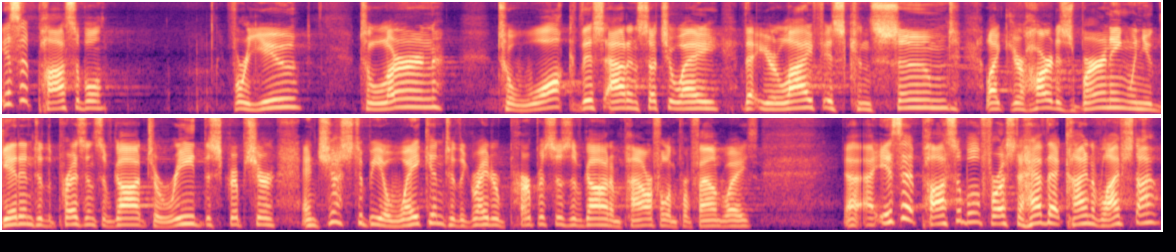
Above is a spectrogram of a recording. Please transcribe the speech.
Is it possible for you to learn to walk this out in such a way that your life is consumed, like your heart is burning when you get into the presence of God to read the scripture and just to be awakened to the greater purposes of God in powerful and profound ways? Uh, uh is it possible for us to have that kind of lifestyle?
